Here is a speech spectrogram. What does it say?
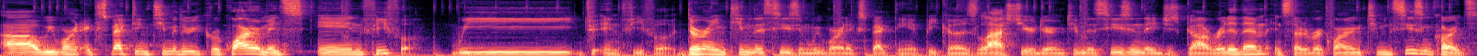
Uh, we weren't expecting Team of the Week requirements in FIFA. We, in FIFA, during Team of the Season, we weren't expecting it because last year during Team of the Season, they just got rid of them and started requiring Team of the Season cards.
